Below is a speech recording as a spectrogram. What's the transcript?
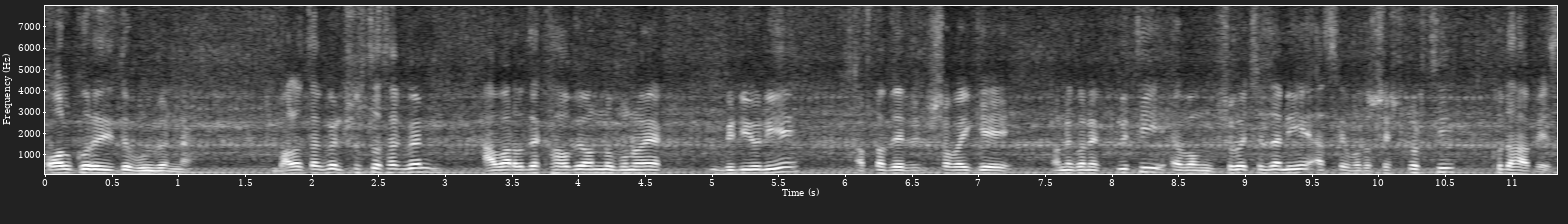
অল করে দিতে ভুলবেন না। ভালো থাকবেন, সুস্থ থাকবেন। আবারও দেখা হবে অন্য কোনো এক ভিডিও নিয়ে। আপনাদের সবাইকে অনেক অনেক প্রীতি এবং শুভেচ্ছা জানিয়ে আজকের মতো শেষ করছি। খুদা হাফেজ।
